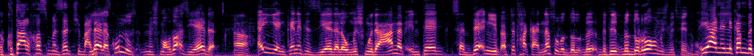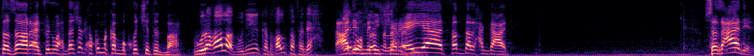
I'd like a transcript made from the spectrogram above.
القطاع الخاص ما زادش بعد لا لا. كله مش موضوع زيادة. آه. ايا كانت الزيادة لو مش مدعمة بإنتاج صدقني يبقى بتضحك على الناس وبتضر- بت- بتضرهم مش بتفيدهم. يعني اللي كان بتظاهر 2011 الحكومة كانت بتخش تطبع وده غلط ودي كانت غلطة فادحة. إيه عادل من؟ الشرقية اتفضل حاج عادل. أستاذ عادل.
